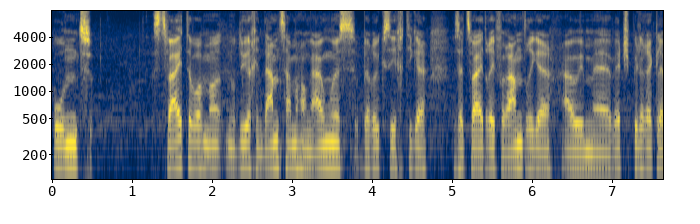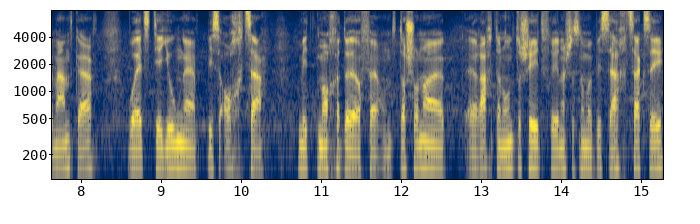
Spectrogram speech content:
Und das Zweite, was man natürlich in diesem Zusammenhang auch muss berücksichtigen muss, es hat zwei, drei Veränderungen auch im äh, Wettspielreglement gegeben, wo jetzt die Jungen bis 18 mitmachen dürfen. Und das ist schon ein, ein rechter Unterschied. Früher war das nur bis 16 gesehen.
